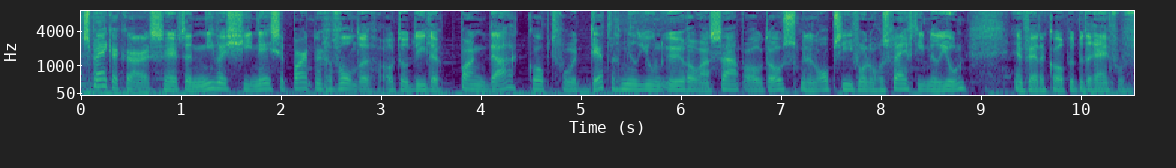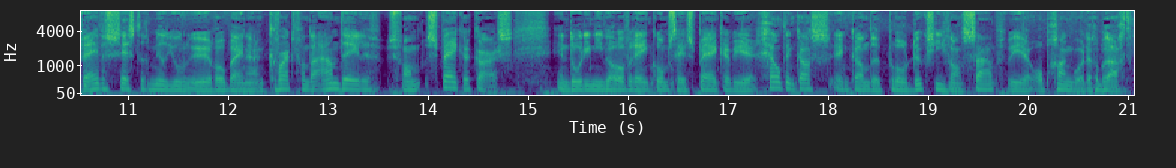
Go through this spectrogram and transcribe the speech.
Spijkercars heeft een nieuwe Chinese partner gevonden. Autodealer Pangda koopt voor 30 miljoen euro aan Saab-auto's... met een optie voor nog eens 15 miljoen. En verder koopt het bedrijf voor 65 miljoen euro... bijna een kwart van de aandelen van Spijkercars. En door die nieuwe overeenkomst heeft Spijker weer geld in kas... en kan de productie van Saab weer op gang worden gebracht.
